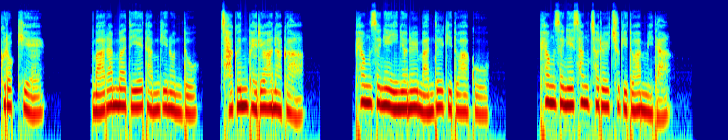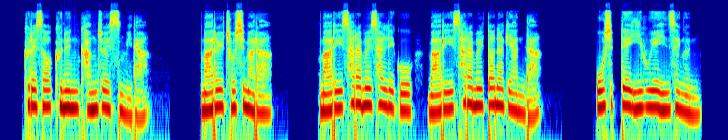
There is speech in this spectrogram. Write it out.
그렇기에 말 한마디에 담긴 온도, 작은 배려 하나가 평생의 인연을 만들기도 하고 평생의 상처를 주기도 합니다. 그래서 그는 강조했습니다. 말을 조심하라. 말이 사람을 살리고 말이 사람을 떠나게 한다. 50대 이후의 인생은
